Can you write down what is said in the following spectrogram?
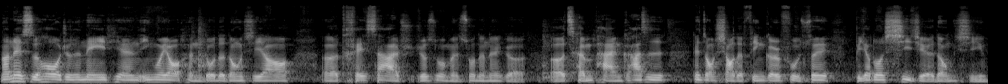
那那时候就是那一天，因为有很多的东西要呃 tressage，就是我们说的那个呃盛盘，可它是那种小的 finger food，所以比较多细节的东西。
